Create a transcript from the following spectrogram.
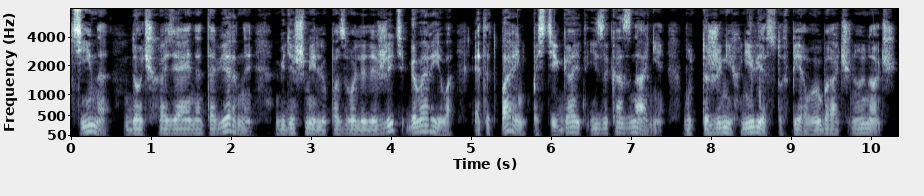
Тина, дочь хозяина таверны, где Шмелю позволили жить, говорила, этот парень постигает языкознание, будто жених невесту в первую брачную ночь.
